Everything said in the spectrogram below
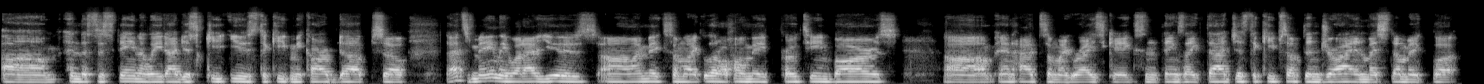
Um, and the Sustain Elite I just keep use to keep me carved up. So that's mainly what I use. Um, I make some like little homemade protein bars um, and had some like rice cakes and things like that just to keep something dry in my stomach. But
